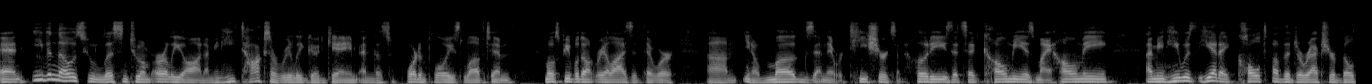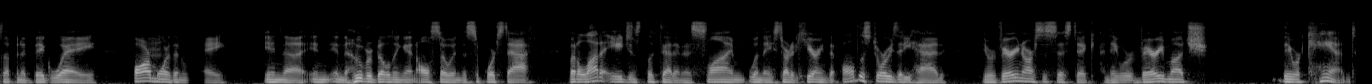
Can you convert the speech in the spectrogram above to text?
And even those who listened to him early on, I mean, he talks a really good game, and the support employees loved him. Most people don't realize that there were, um, you know, mugs and there were T-shirts and hoodies that said "Comey is my homie." I mean, he was he had a cult of the director built up in a big way, far more than Wray in the in in the Hoover Building and also in the support staff but a lot of agents looked at him as slime when they started hearing that all the stories that he had, they were very narcissistic and they were very much, they were canned.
